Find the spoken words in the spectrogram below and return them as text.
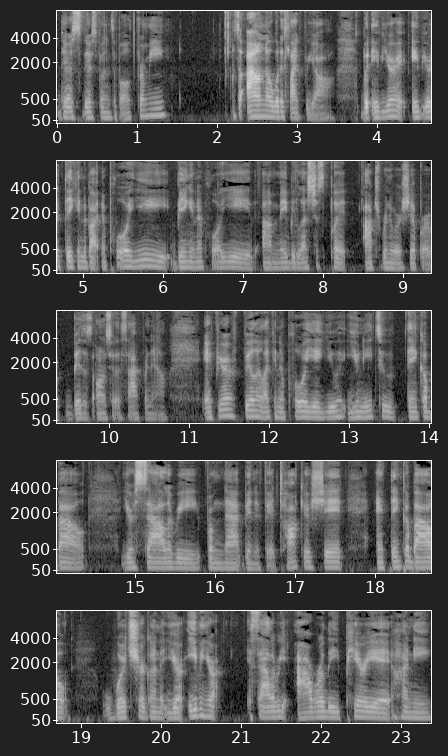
there's there's feelings of both for me. So I don't know what it's like for y'all, but if you're if you're thinking about employee being an employee, um, maybe let's just put entrepreneurship or business owners to the side for now. If you're feeling like an employee, you you need to think about your salary from that benefit. Talk your shit and think about what you're gonna your even your salary hourly period honey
